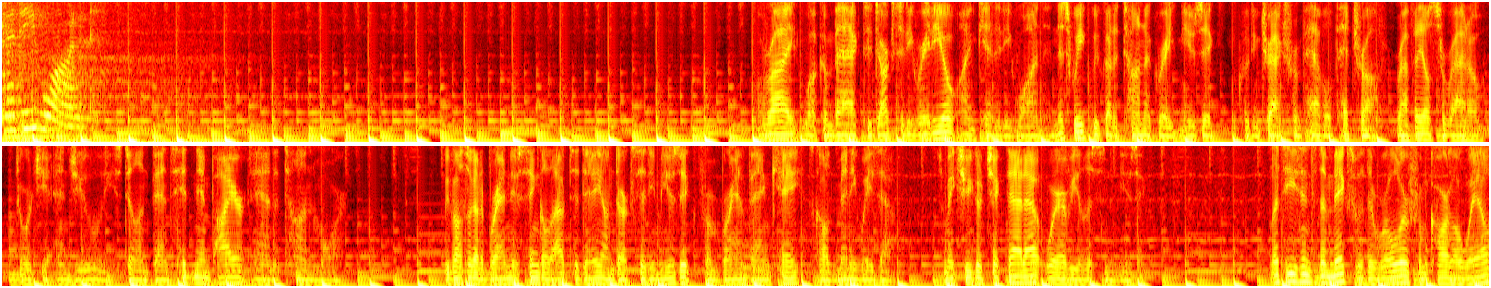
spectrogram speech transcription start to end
Kennedy One. All right, welcome back to Dark City Radio. I'm Kennedy One, and this week we've got a ton of great music, including tracks from Pavel Petrov, Rafael Cerato, Georgia and Julie, Stil & Bense Hidden Empire, and a ton more. We've also got a brand new single out today on Dark City Music from Bram Van K. It's called Many Ways Out. So make sure you go check that out wherever you listen to music. Let's ease into the mix with a roller from Carlo Whale.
